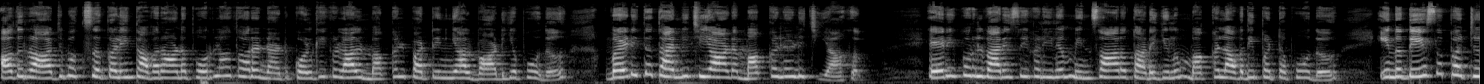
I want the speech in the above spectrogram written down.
அது ராஜபக்சகளின் தவறான பொருளாதார நட்கொள்கைகளால் மக்கள் பட்டினியால் வாடிய போது வெடித்த தன்னிச்சையான மக்கள் எழுச்சியாகும். எரிபொருள் வரிசைகளிலும் மின்சார தடையிலும் மக்கள் அவதிப்பட்ட போது இந்த தேசப்பற்று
